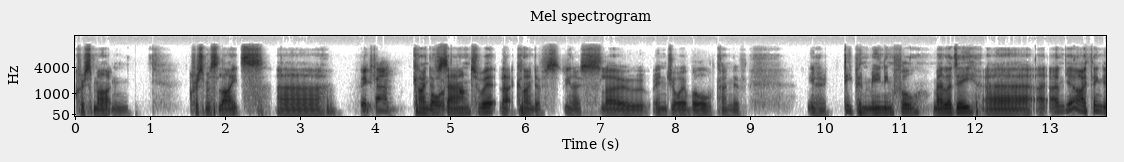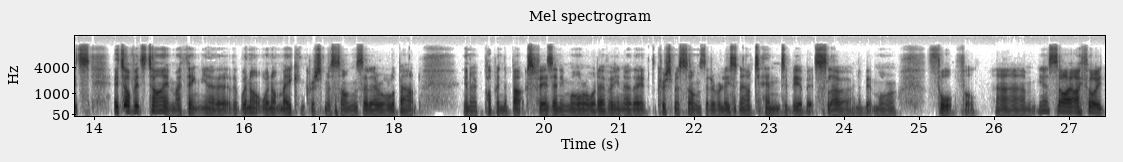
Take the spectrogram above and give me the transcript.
Chris Martin Christmas lights. Uh, Big fan. Kind of sound to it that kind of you know slow enjoyable kind of you know deep and meaningful melody. Uh and yeah i think it's it's of its time. I think you know that- that we're not we're not making christmas songs that are all about you know popping the bucks fizz anymore or whatever. You know the christmas songs that are released now tend to be a bit slower and a bit more thoughtful. Um yeah so i, I thought it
